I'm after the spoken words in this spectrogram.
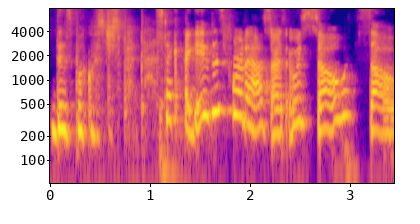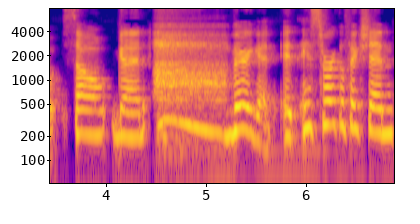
This book was just fantastic. I gave this four and a half stars. It was so, so, so good. Very good. It, historical fiction.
